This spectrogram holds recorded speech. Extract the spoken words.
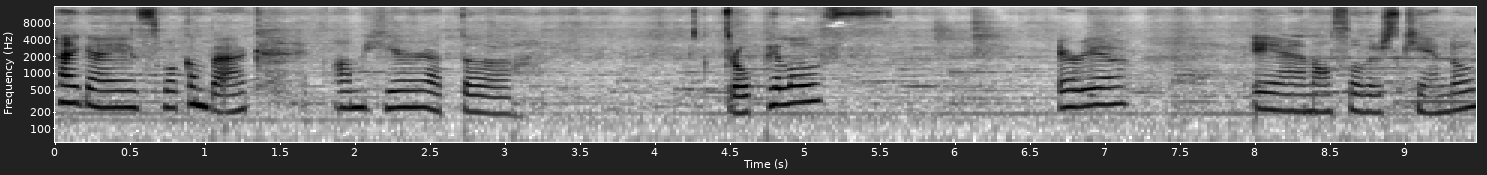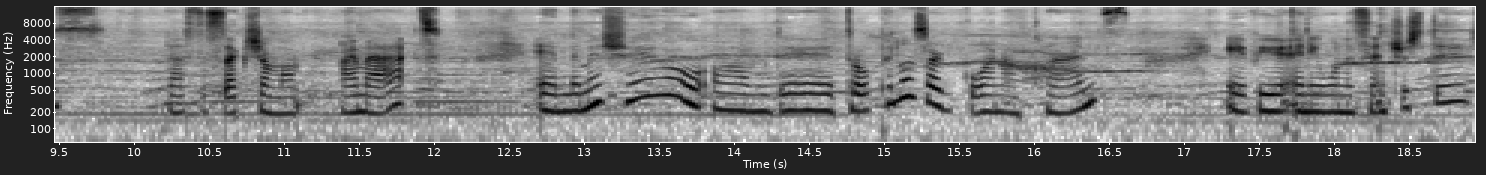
Hi guys, welcome back. I'm here at the throw pillows area and also there's candles. That's the section I'm at. And let me show you, um, the throw pillows are going on clearance. If you anyone is interested,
